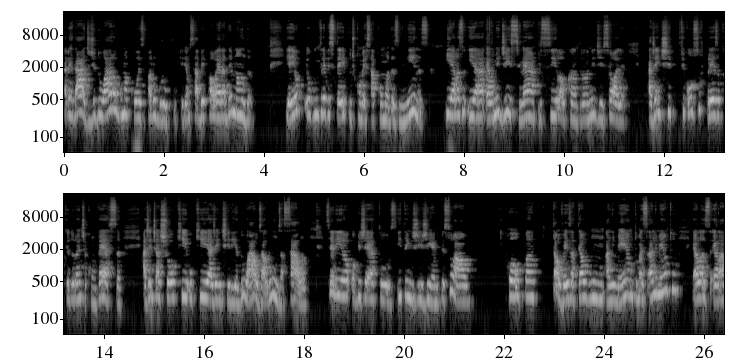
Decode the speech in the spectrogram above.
na verdade, de doar alguma coisa para o grupo, queriam saber qual era a demanda. E aí eu, eu entrevistei, pude conversar com uma das meninas, e, elas, e a, ela me disse, né, a Priscila Alcântara, ela me disse, olha, a gente ficou surpresa porque durante a conversa a gente achou que o que a gente iria doar, os alunos, a sala, seria objetos, itens de higiene pessoal, roupa, talvez até algum alimento, mas alimento elas, ela,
